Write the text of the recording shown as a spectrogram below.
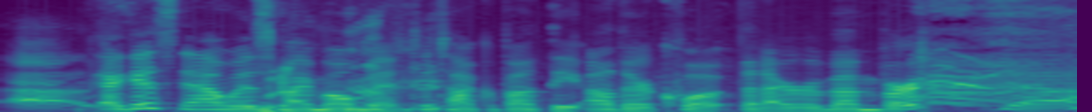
passed." I guess now is my moment to talk about the other quote that I remember. yeah.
